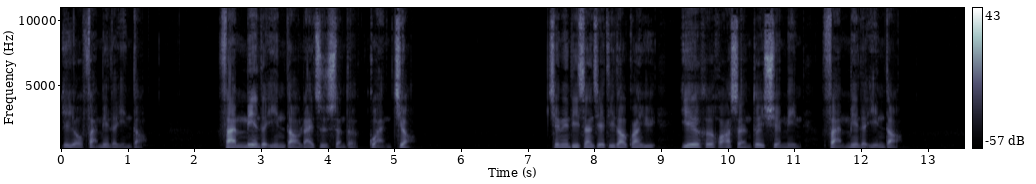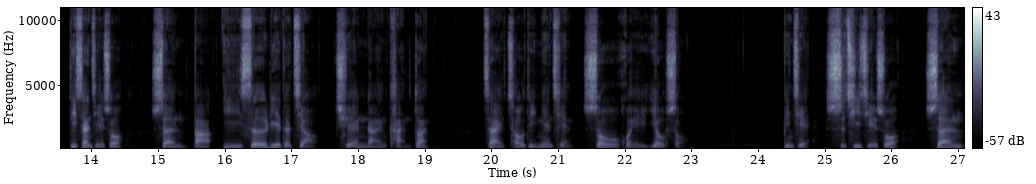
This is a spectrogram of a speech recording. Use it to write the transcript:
也有反面的引导。反面的引导来自神的管教。前面第三节提到关于。耶和华神对选民反面的引导，第三节说，神把以色列的脚全然砍断，在仇敌面前收回右手，并且十七节说，神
